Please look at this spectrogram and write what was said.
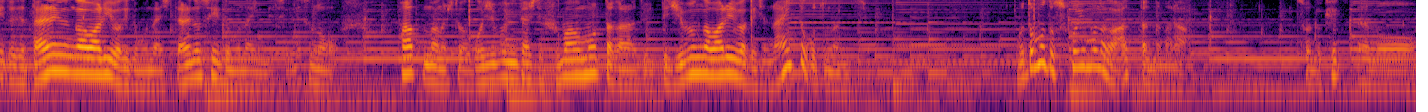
えーと、誰が悪いわけでもないし誰のせいでもないんですよね。そのパートナーの人がご自分に対して不満を持ったからといって自分が悪いわけじゃないってことなんですよ。もともとそういうものがあったんだからそのけあの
